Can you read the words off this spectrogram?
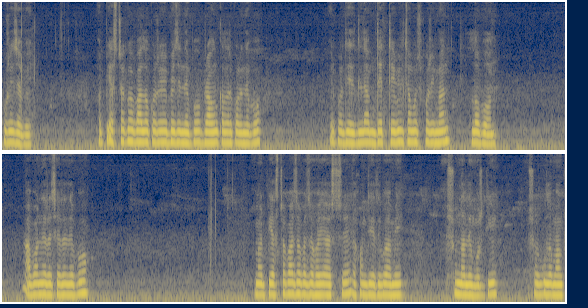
পুড়ে যাবে। পেঁয়াজটাকেও ভালো করে ভেজে নেব ব্রাউন কালার করে নেব। এরপর দিয়ে দিলাম দেড় টেবিল চামচ পরিমাণ লবণ। আবার নেড়ে ছেড়ে দেবো। আমার পেঁয়াজটা ভাজা ভাজা হয়ে আসছে। এখন দিয়ে দেবো আমি সোনালি মুরগি সবগুলো মাংস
